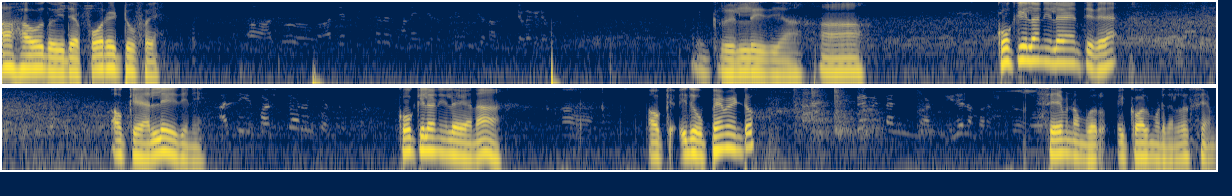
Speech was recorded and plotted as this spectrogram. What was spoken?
ಹಾಂ ಹೌದು, ಇದೆ four eight two five grill ಇದೆಯಾ? ಹಾಂ ಕೋಕಿಲ ನಿಲಯ ಅಂತಿದೆ. ಓಕೆ ಅಲ್ಲೇ ಇದ್ದೀನಿ. ಕೋಕಿಲ ನಿಲಯನಾ? ಓಕೆ ಇದು ಪೇಮೆಂಟು ಸೇಮ್ ನಂಬರು ಈಗ ಕಾಲ್ ಮಾಡಿದ್ನಲ್ಲ ಸೇಮ್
